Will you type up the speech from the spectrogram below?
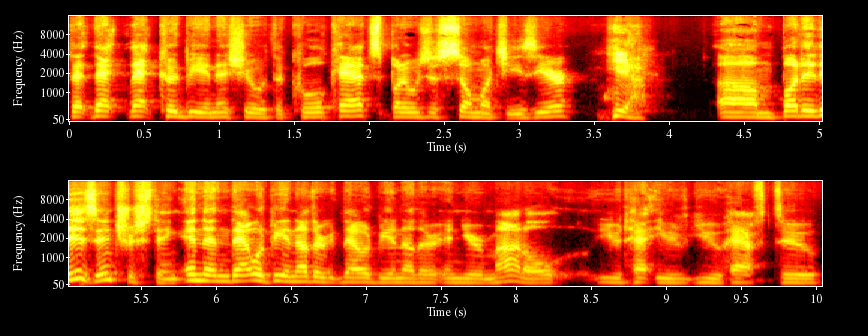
that that that could be an issue with the Cool Cats, but it was just so much easier. Yeah. Um, but it is interesting, and then that would be another that would be another in your model. You'd have you you have to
